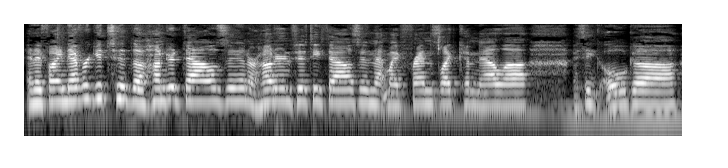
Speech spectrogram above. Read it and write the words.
And if I never get to the 100,000 or 150,000 that my friends like Canella, I think Olga,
